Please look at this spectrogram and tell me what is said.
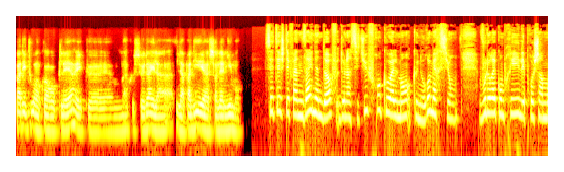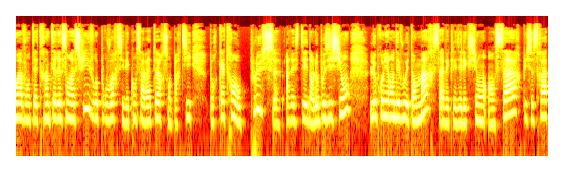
pas du tout encore au clair et que Marcus Söder, il n'a il pas dit son dernier mot. C'était Stéphane Zeinendorf de l'Institut franco-allemand que nous remercions. Vous l'aurez compris, les prochains mois vont être intéressants à suivre pour voir si les conservateurs sont partis pour quatre ans ou plus à rester dans l'opposition. Le premier rendez-vous est en mars avec les élections en Sarre, puis ce sera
